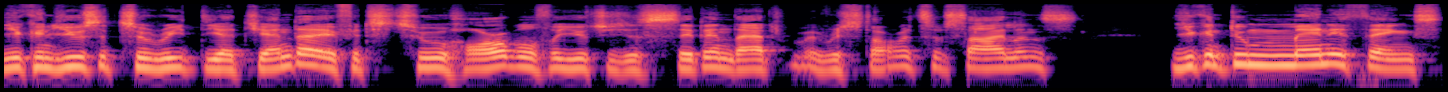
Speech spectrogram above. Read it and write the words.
You can use it to read the agenda if it's too horrible for you to just sit in that restorative silence. You can do many things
